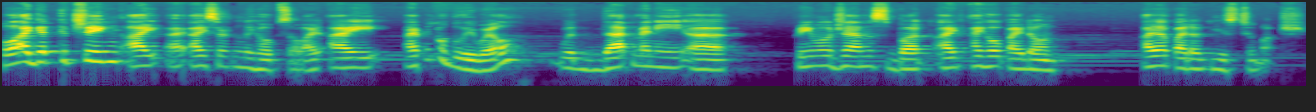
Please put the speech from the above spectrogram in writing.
will I get Keqing? I, I, I certainly hope so. I, I, I probably will with that many uh, Primo gems, but I, I hope I don't. I hope I don't use too much.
